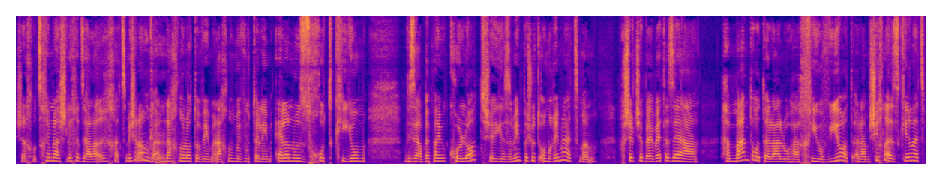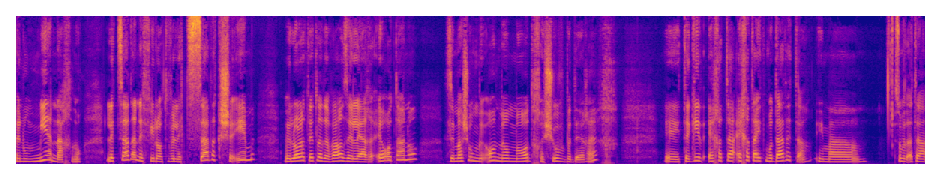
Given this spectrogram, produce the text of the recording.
שאנחנו צריכים להשליך את זה על הערך העצמי שלנו, כן. ואנחנו לא טובים, אנחנו מבוטלים, אין לנו זכות קיום, וזה הרבה פעמים קולות שיזמים פשוט אומרים לעצמם. אני חושבת שבהיבט הזה, המנטרות הללו, החיוביות, על להמשיך להזכיר לעצמנו מי אנחנו, לצד הנפילות ולצד הקשיים, ולא לתת לדבר הזה לערער אותנו, זה משהו מאוד מאוד מאוד חשוב בדרך. אה, תגיד, איך אתה, איך אתה התמודדת עם ה... זאת אומרת, אתה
